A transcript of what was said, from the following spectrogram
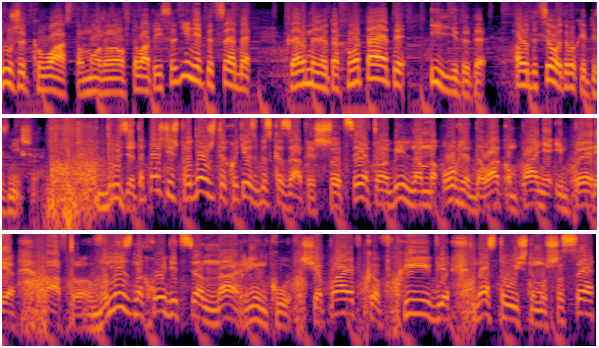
дуже класно можна налаштувати і сидіння під себе, кермо так хватаєте і їдете. Але до цього трохи пізніше. Друзі, та перш ніж продовжити, хотілося б сказати, що цей автомобіль нам на огляд дала компанія Імперія Авто. Вони знаходяться на ринку Чапаївка в Києві на столичному шосе.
